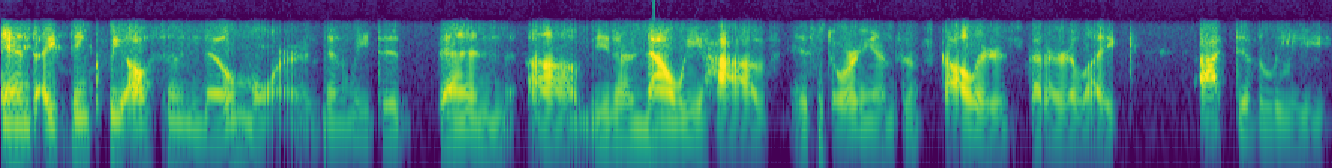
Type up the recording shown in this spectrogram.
and I think we also know more than we did then. Um, you know, now we have historians and scholars that are like actively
